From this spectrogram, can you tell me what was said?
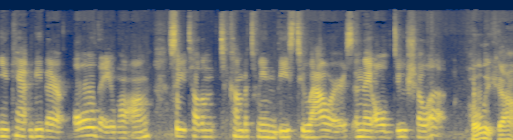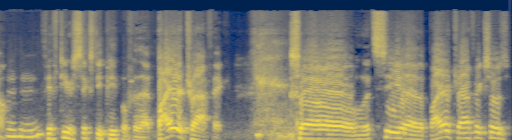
you can't be there all day long. So you tell them to come between these two hours and they all do show up. Holy cow! hmm 50 or 60 people for that buyer traffic. So let's see. Uh, the buyer traffic shows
